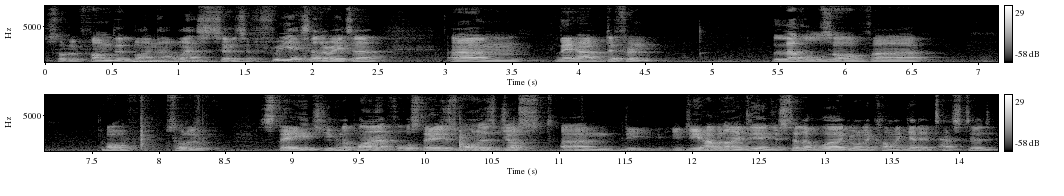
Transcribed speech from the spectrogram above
sort of funded by NatWest. So it's a free accelerator. Um, they have different levels of uh, of sort of stage you can apply at four stages one is just um, the, do you have an idea and you're still at work you want to come and get it tested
